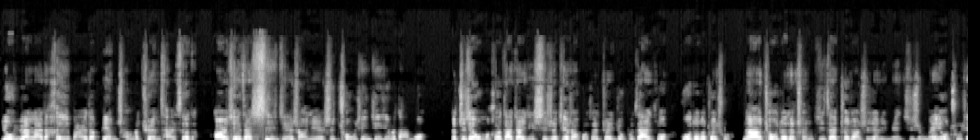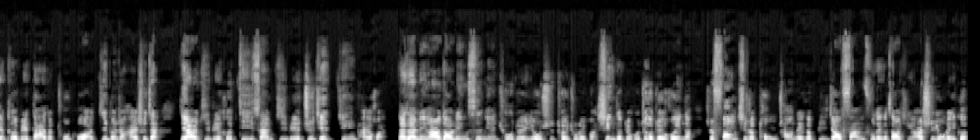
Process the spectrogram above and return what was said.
由原来的黑白的变成了全彩色的，而且在细节上也是重新进行了打磨。那之前我们和大家已经细致的介绍过，所以这里就不再做过多的赘述了。那球队的成绩在这段时间里面其实没有出现特别大的突破啊，基本上还是在第二级别和第三级别之间进行徘徊。那在零二到零四年，球队又是推出了一款新的队徽，这个队徽呢是放弃了通常那个比较繁复的一个造型，而是用了一个。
